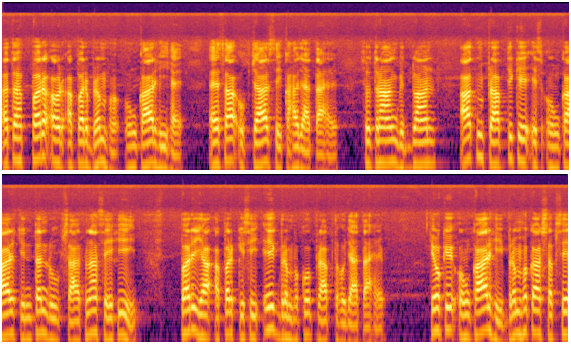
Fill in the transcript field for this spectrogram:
अतः पर और अपर ब्रह्म ओंकार ही है, ऐसा उपचार से कहा जाता है। सुतरांग विद्वान आत्म प्राप्ति के इस ओंकार चिंतन रूप साधना से ही पर या अपर किसी एक ब्रह्म को प्राप्त हो जाता है, क्योंकि ओंकार ही ब्रह्म का सबसे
